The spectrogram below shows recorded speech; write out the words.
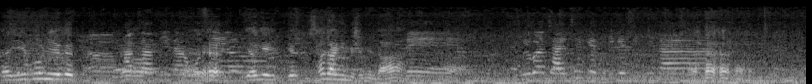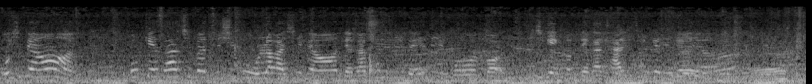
자, 이분이 여기, 어, 감사합니다. 오세요. 여기, 여기 사장님이십니다. 네. 물건 잘 챙겨드리겠습니다. 오시면 꽃게 사시면 드시고 올라가시면 내가 손질도 해드리고 뭐 드시게끔 내가 잘 챙겨드려요.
